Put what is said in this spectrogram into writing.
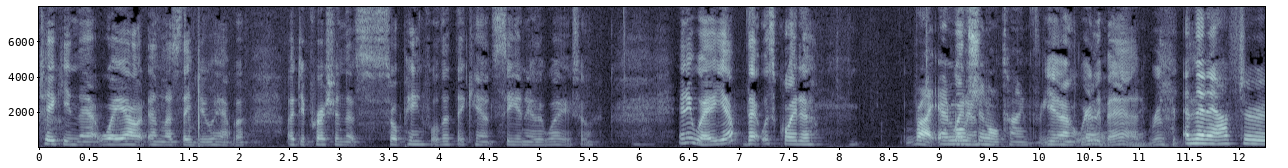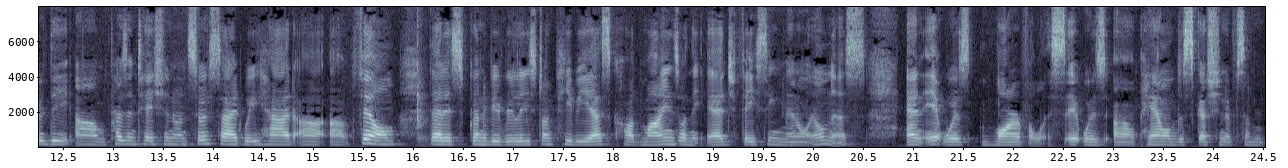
taking that way out unless they do have a, a depression that's so painful that they can't see any other way. So, anyway, yep, that was quite a Right, Quite a- emotional time for you. yeah, really Right, bad, really bad. And then after the um, presentation on suicide, we had a, a film that is going to be released on PBS called Minds on the Edge Facing Mental Illness. And it was marvelous. It was a panel discussion of some,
